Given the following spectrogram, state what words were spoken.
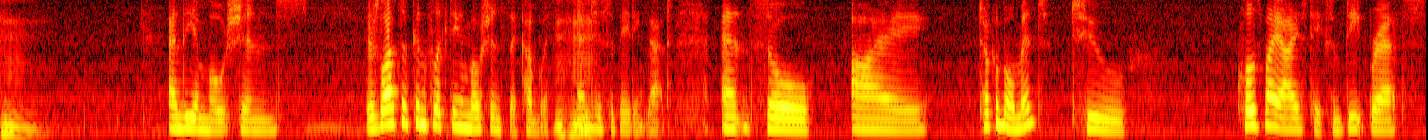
Hmm. and the emotions. there's lots of conflicting emotions that come with Mhm. anticipating that. And so I took a moment to close my eyes, take some deep breaths,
